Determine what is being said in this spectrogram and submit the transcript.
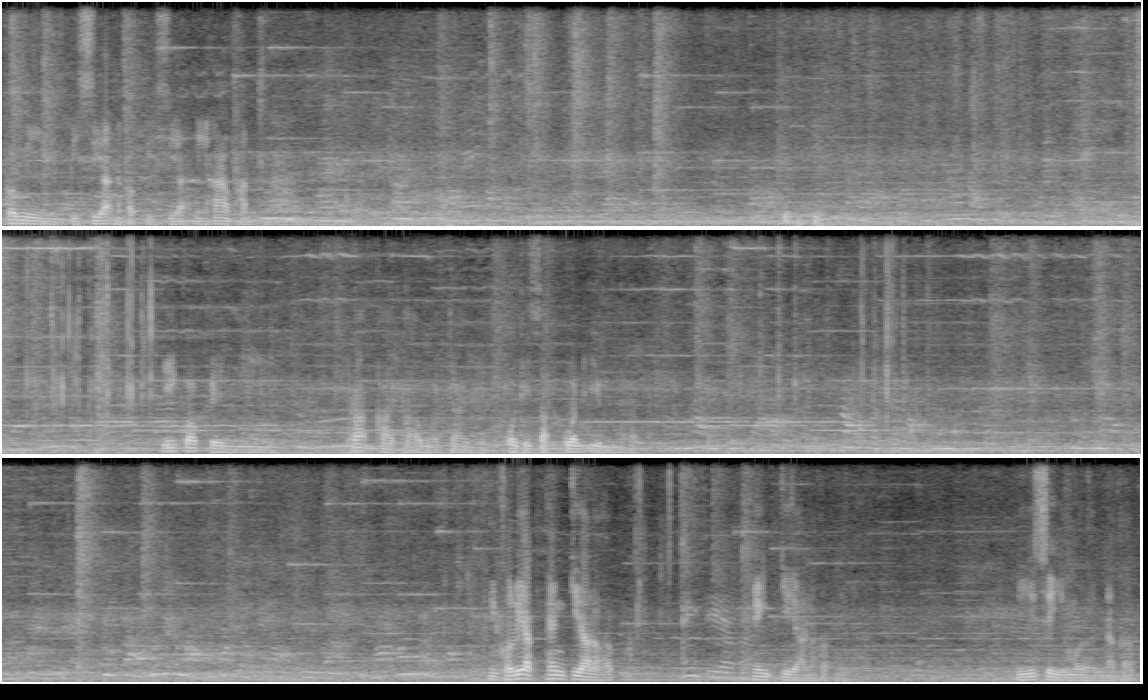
ก็มีปีเสียนะครับ ปีเสียมีห้าพันนี่ก็เป็นพระคาถาหัวใจโพธิสัตว์กวนอิมนะครับ นี่เขาเรียกแพ่งเจียเหรอครับ เอ็งเจียค่ะเฮงเจียนะครับนี่นี้สี่หมื่นนะครับ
